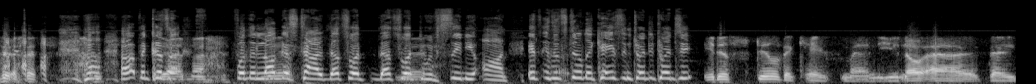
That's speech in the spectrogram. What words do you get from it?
Uh, because Yeah, uh, no. for the longest Yeah. time, that's what that's what Yeah. we've seen you on. Is, is it still the case in 2020? It is still the case, man. You know, uh, they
